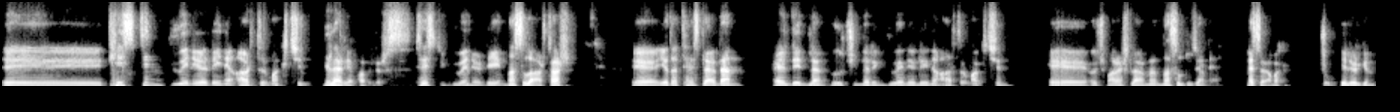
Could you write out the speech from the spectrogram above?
E, testin güvenilirliğini artırmak için neler yapabiliriz? Testin güvenilirliği nasıl artar? E, ya da testlerden elde edilen ölçümlerin güvenilirliğini artırmak için e, ölçüm araçlarını nasıl düzenleyelim? Mesela bakın çok belirgin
